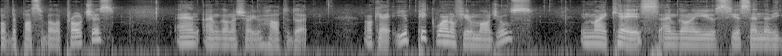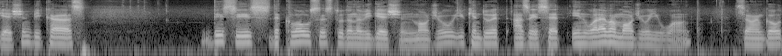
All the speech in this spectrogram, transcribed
of the possible approaches and I'm gonna show you how to do it okay you pick one of your modules. In my case I'm gonna use CSN navigation because this is the closest to the navigation module. You can do it as I said in whatever module you want. So I'm go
